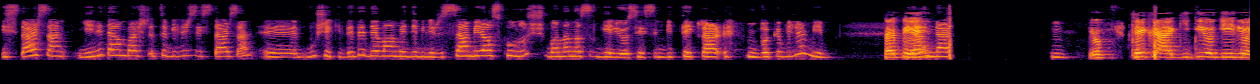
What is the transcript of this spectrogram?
İstersen yeniden başlatabiliriz, istersen eee, bu şekilde de devam edebiliriz. Sen biraz konuş, bana nasıl geliyor sesin? Bir tekrar bakabilir miyim? Tabii. Yani nerede- Yok tekrar gidiyor geliyor.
